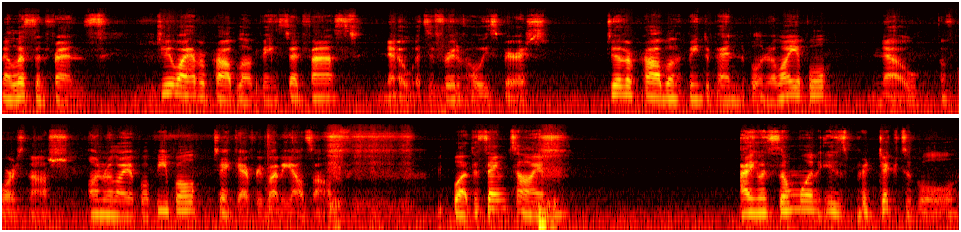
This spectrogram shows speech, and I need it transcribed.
Now, listen, friends. Do I have a problem being steadfast? No, it's a fruit of Holy Spirit. Do you have a problem with being dependable and reliable? No, of course not. Unreliable people take everybody else off. But at the same time, I think when someone is predictable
